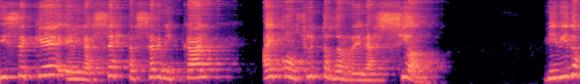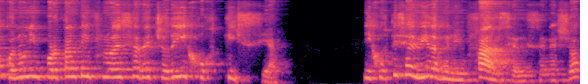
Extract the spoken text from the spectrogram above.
Dice que en la cesta cervical hay conflictos de relación, vividos con una importante influencia, de hecho, de injusticia. Injusticia vividos en la infancia, dicen ellos,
